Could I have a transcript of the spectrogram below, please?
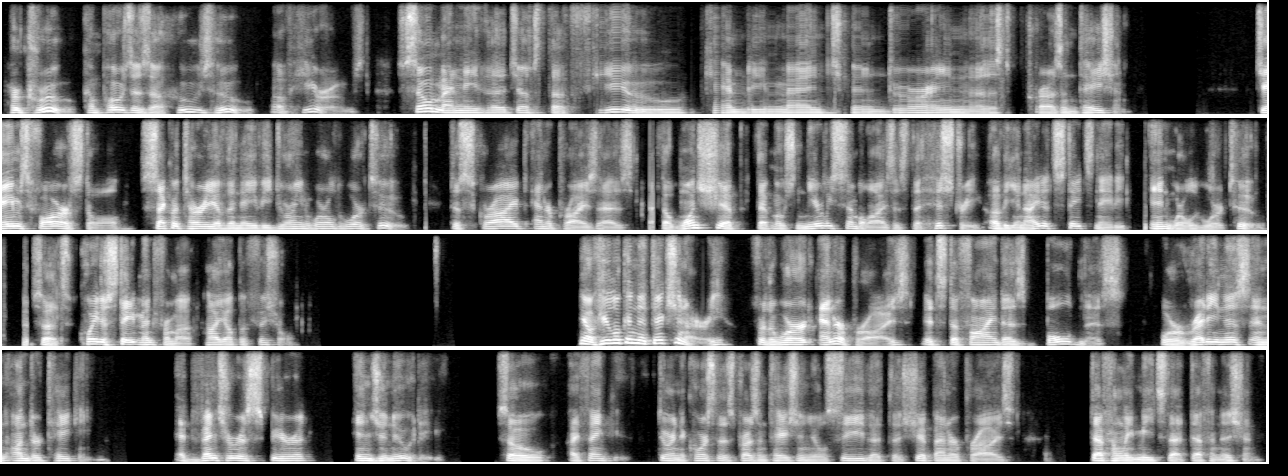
Her crew composes a who's who of heroes, so many that just a few can be mentioned during this presentation. James Forrestal, Secretary of the Navy during World War II, described Enterprise as the one ship that most nearly symbolizes the history of the United States Navy in World War II. So it's quite a statement from a high up official. Now, if you look in the dictionary for the word enterprise, it's defined as boldness or readiness and undertaking, adventurous spirit, ingenuity. So I think during the course of this presentation, you'll see that the ship enterprise definitely meets that definition.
